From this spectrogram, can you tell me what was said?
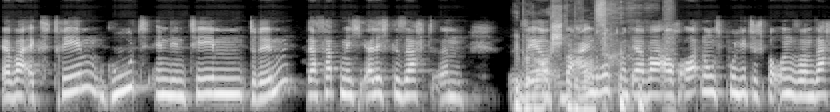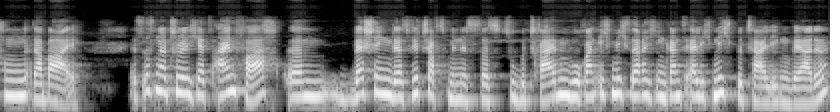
Er war extrem gut in den Themen drin. Das hat mich ehrlich gesagt ähm, sehr beeindruckt und er war auch ordnungspolitisch bei unseren Sachen dabei. Es ist natürlich jetzt einfach, ähm, Bashing des Wirtschaftsministers zu betreiben, woran ich mich, sage ich Ihnen ganz ehrlich, nicht beteiligen werde.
